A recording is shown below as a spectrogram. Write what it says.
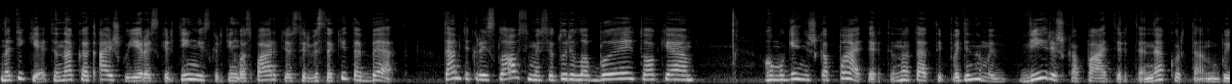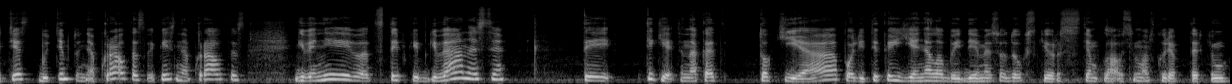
na tikėtina kad aišku jie yra skirtingi skirtingos partijos ir visa kita bet tam tikrais klausimais jie turi labai tokią homogenišką patirtį. Na tą taip vadinamą vyrišką patirtį ane kur ten buities buitim tu neapkrautas vaikais neapkrautas gyveni vat taip kaip gyvenasi. Tai tikėtina kad tokie politikai jie nelabai dėmesio daug skirs tiem klausimams kurie tarkim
